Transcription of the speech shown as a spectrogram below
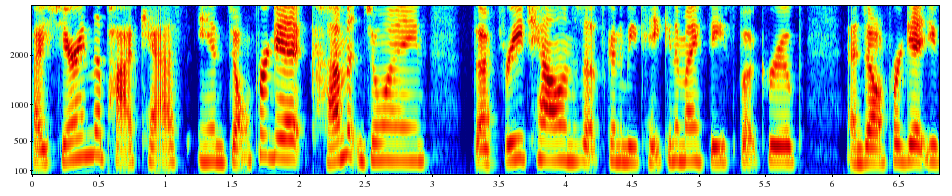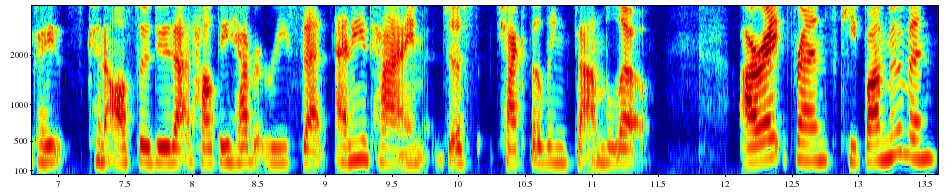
by sharing the podcast. And don't forget, come join the free challenge that's going to be taken in my Facebook group. And don't forget, you guys can also do that healthy habit reset anytime. Just check the link down below. All right, friends, keep on moving.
